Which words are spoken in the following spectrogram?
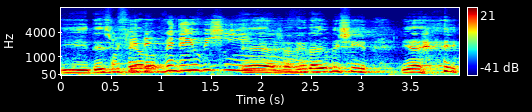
E desde Então pequeno. vem daí o bichinho. É, já vem daí o bichinho. E aí,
